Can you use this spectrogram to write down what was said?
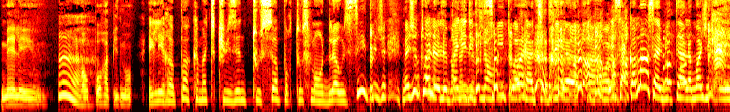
met les Ah. au pot rapidement. Et les repas, comment tu cuisines tout ça pour tout ce monde-là aussi? Je- Imagine-toi le, le panier d'épicerie, toi, quand tu dis... euh, Ah, ouais. Et ça commence à 8 ans. Là, moi, j'ai des-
